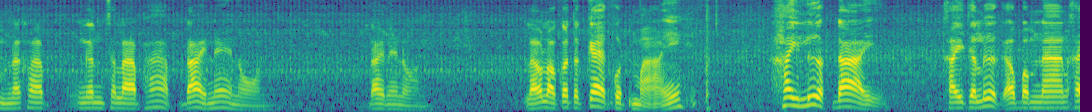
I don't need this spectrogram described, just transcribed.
ำนะครับ เงินชราภาพได้แน่นอน ได้แน่นอน แล้วเราก็จะแก้กฎหมาย ให้เลือกได้ ใครจะเลือกเอาบำนาญใคร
